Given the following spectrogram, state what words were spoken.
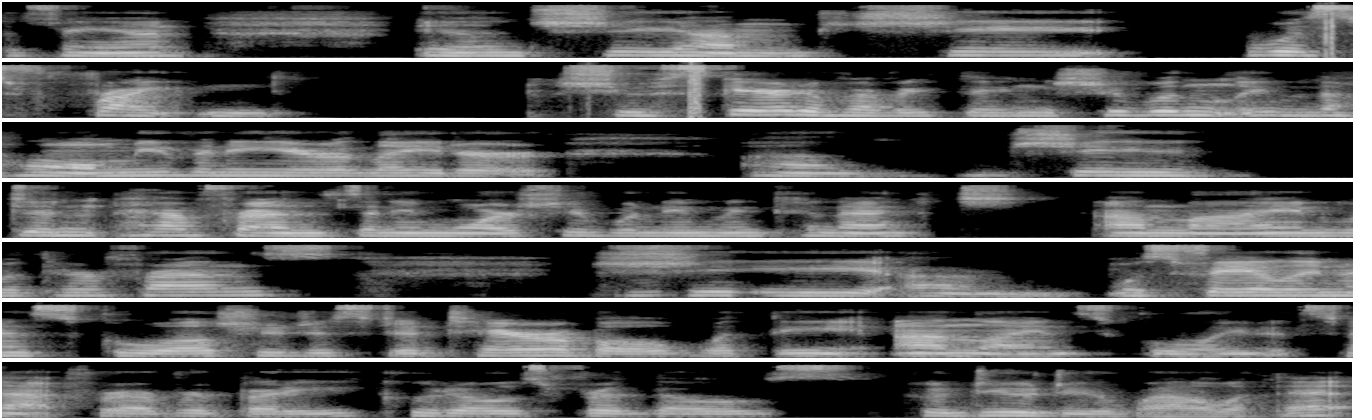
the fan and she um she was frightened she was scared of everything she wouldn't leave the home even a year later um, she didn't have friends anymore she wouldn't even connect online with her friends she um, was failing in school. She just did terrible with the online schooling. It's not for everybody. Kudos for those who do do well with it.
